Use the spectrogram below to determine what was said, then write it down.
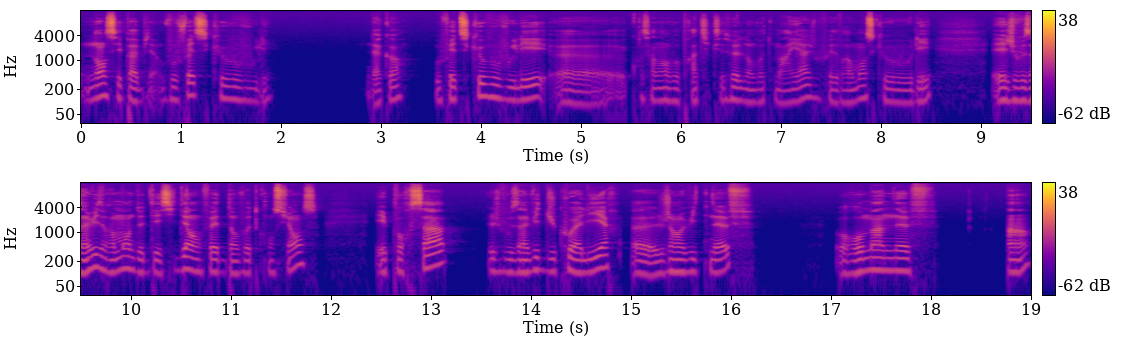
non, c'est pas bien. Vous faites ce que vous voulez. D'accord? Vous faites ce que vous voulez euh, concernant vos pratiques sexuelles dans votre mariage. Vous faites vraiment ce que vous voulez. Et je vous invite vraiment de décider en fait dans votre conscience. Et pour ça, je vous invite du coup à lire euh, Jean 8, 9, Romains 9, 1,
